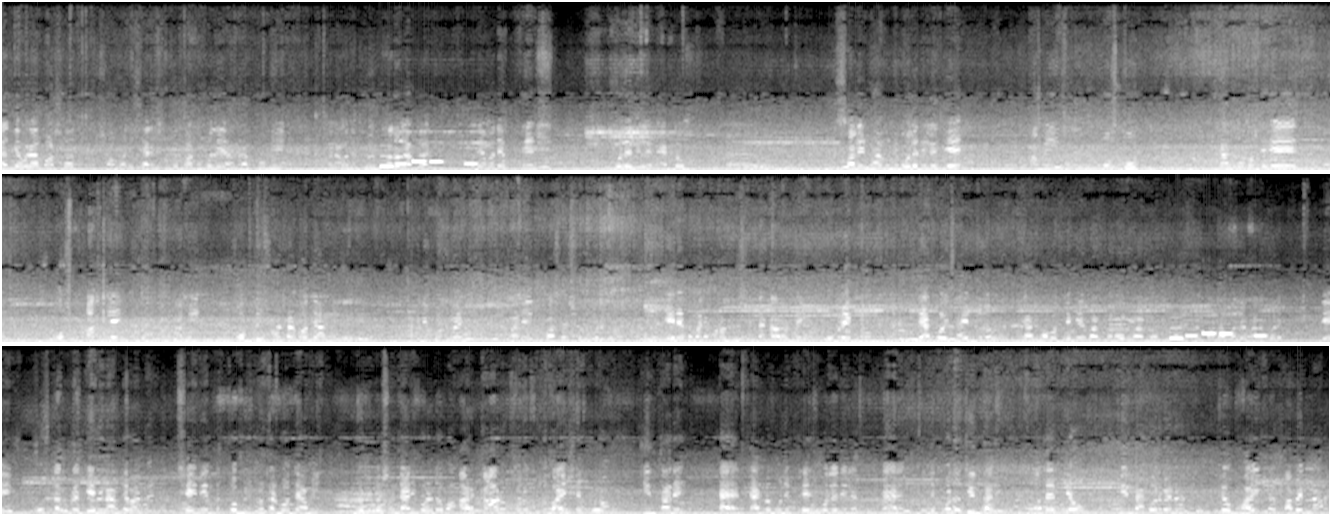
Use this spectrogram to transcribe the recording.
আজকে আমরা বর্ষার সম্মানী স্যারের সঙ্গে কথা বলে আমরা খুবই মানে আমাদের খুবই ভালো লাগল আর উনি আমাদের ফ্রেশ বলে দিলেন, একদম সলিডভাবে উনি বলে দিলেন যে, আমি প্রস্তুত, তার থেকে পোস্ট আসলেই আমি চব্বিশ ঘণ্টার মধ্যে আমি রিক্রুটমেন্ট মানে প্রসেস শুরু করে দেবো। এ নিয়ে তোমাদের কোনো দুশ্চিন্তার কারণ নেই। তোমরা একটু দেখো ওই সাইটগুলো চাষ ভবন থেকে বা কোনো মুখ্যমন্ত্রীর কথা বলে ভালো করে যে পোস্টটা তোমরা যেদিন আনতে পারবে, সেই দিন চব্বিশ ঘণ্টার মধ্যে আমি নোটিফিকেশন জারি করে দেবো। আর কারও কোনো কিছু বাইশের কোনো চিন্তা নেই। হ্যাঁ একদম উনি ফ্রেশ বলে দিলেন? হ্যাঁ যে কোনো চিন্তা নেই। অতএব কেউ চিন্তা করবে না, কেউ ভয় পাবেন না।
